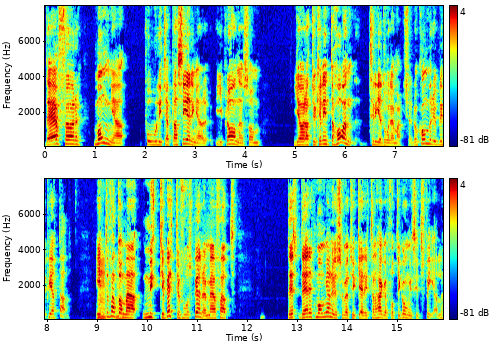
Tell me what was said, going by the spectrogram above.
det är för många på olika placeringar i planen som gör att du kan inte ha en, tre dåliga matcher. Då kommer du bli petad. Mm, Inte för att de är mycket bättre fotbollsspelare, men för att det, det är rätt många nu som jag tycker Erik Ten Hag har fått igång i sitt spel.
